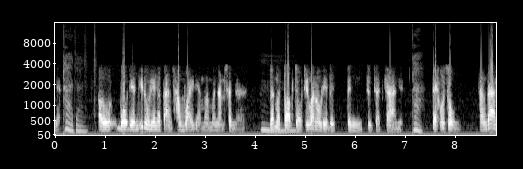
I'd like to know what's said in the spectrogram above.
เนี่ยค่ะอาจารย์เอาโมเดลที่โรงเรียนต่างๆทำไว้เนี่ยมามานำเสนออืและมาตอบโจทย์ที่ว่าโรงเรียนไปเป็นจุดจัดการเนี่ยค่ะแต่เขาส่งทางด้าน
